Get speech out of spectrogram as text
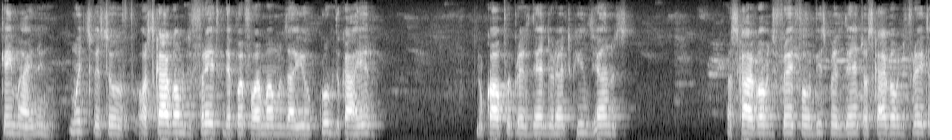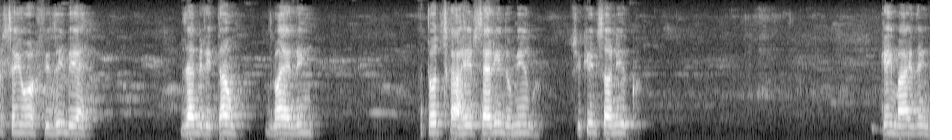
Quem mais, hein? Muitas pessoas. Oscar Gomes de Freitas, que depois formamos aí o Clube do Carreiro no qual fui presidente durante 15 anos. Oscar Gomes de Freitas foi o vice-presidente, Oscar Gomes de Freitas, o senhor Fizinho Bier, Zé Militão, Ismaelim, a todos os carreiros, Celinho Domingo, Chiquinho de Sonico. Quem mais, hein?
